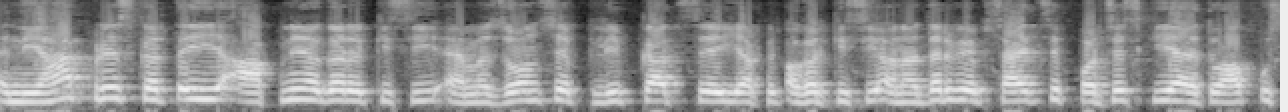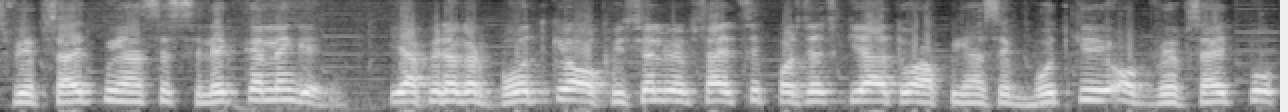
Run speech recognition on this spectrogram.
एंड यहाँ प्रेस करते ही आपने अगर किसी अमेजोन से फ्लिपकार्ट से या फिर अगर किसी अनदर वेबसाइट से परचेज किया है तो आप उस वेबसाइट को यहाँ से सिलेक्ट कर लेंगे। या फिर अगर बोध के ऑफिशियल वेबसाइट से परचेज किया है तो आप यहाँ से बोध के वेबसाइट को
